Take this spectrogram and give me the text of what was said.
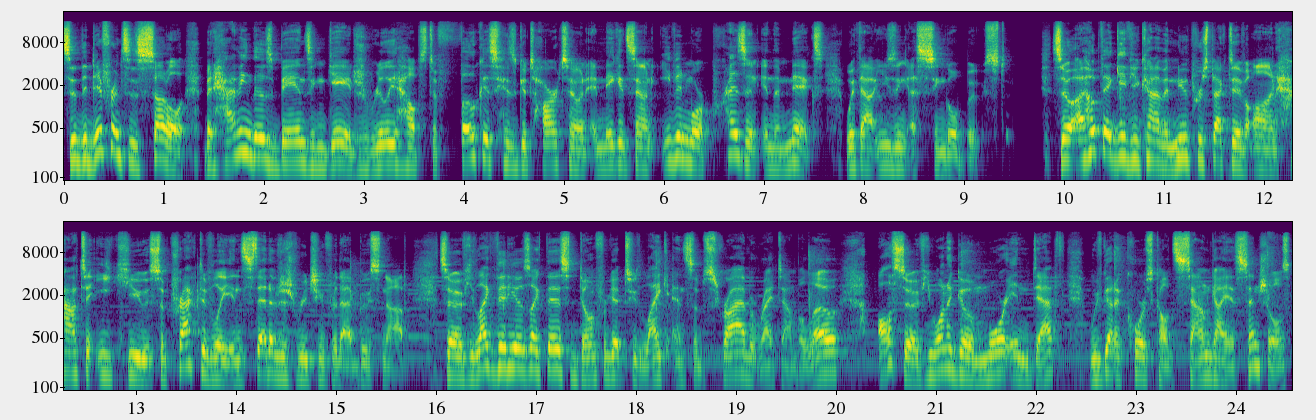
So the difference is subtle, but having those bands engaged really helps to focus his guitar tone and make it sound even more present in the mix without using a single boost. So I hope that gave you kind of a new perspective on how to EQ subtractively instead of just reaching for that boost knob. So if you like videos like this, don't forget to like and subscribe right down below. Also, if you want to go more in depth, we've got a course called Sound Guy Essentials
